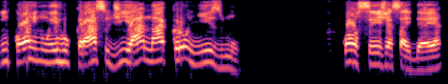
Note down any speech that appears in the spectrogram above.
incorre num erro crasso de anacronismo. Qual seja essa ideia?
